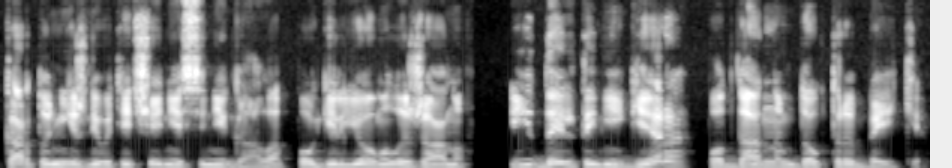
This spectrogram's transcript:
карту нижнего течения Сенегала по Гильому Лежану и дельты Нигера по данным доктора Бейки.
